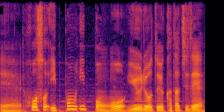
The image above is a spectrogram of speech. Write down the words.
えー、放送一本一本を有料という形で、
